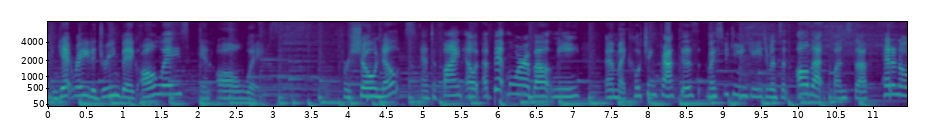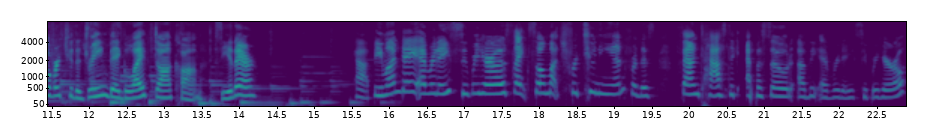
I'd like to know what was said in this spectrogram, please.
and get ready to dream big always in all ways. For show notes and to find out a bit more about me and my coaching practice, my speaking engagements, and all that fun stuff, head on over to thedreambiglife.com. See you there. Happy Monday, everyday superheroes. Thanks so much for tuning in for this fantastic episode of the Everyday Superhero.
